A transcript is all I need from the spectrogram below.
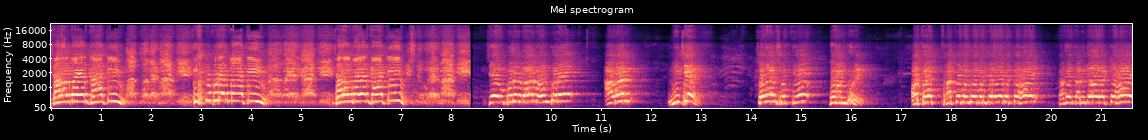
জালাল ভাইয়ের ঘাটি। কৃষ্ণপুরের মাটি। জালাল ভাইয়ের ঘাটি। যে উপরের ভার বহন করে আবার নিজের চলার শক্তিও বহন করে। অর্থাৎ ছাত্রবর্গ পরিচালনা করতে হয়, তাদের দাবি দেওয়া রাখতে হয়।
